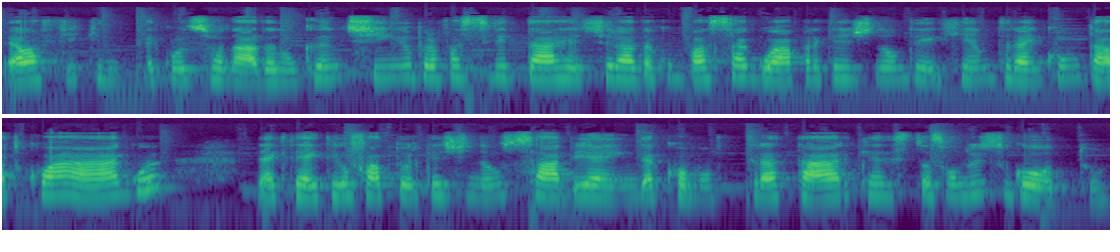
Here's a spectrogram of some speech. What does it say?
ela fique condicionada no cantinho para facilitar a retirada com passaguá, para que a gente não tenha que entrar em contato com a água, né, que aí tem um fator que a gente não sabe ainda como tratar, que é a situação do esgoto.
